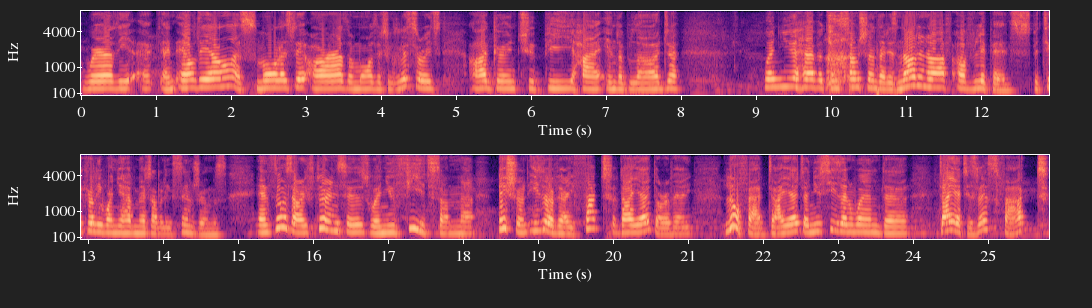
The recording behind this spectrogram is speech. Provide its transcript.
where the uh, and LDL, as small as they are, the more the triglycerides are going to be high in the blood. When you have a consumption that is not enough of lipids, particularly when you have metabolic syndromes, and those are experiences when you feed some uh, patient either a very fat diet or a very low-fat diet, and you see then when the diet is less fat,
